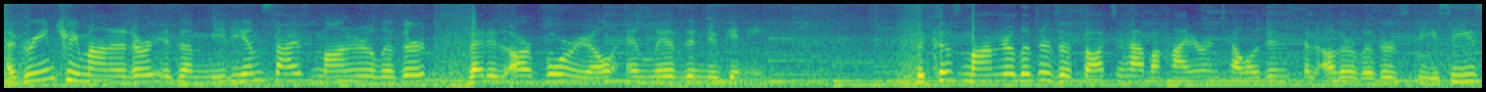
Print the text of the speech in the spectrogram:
A green tree monitor is a medium-sized monitor lizard that is arboreal and lives in New Guinea. Because monitor lizards are thought to have a higher intelligence than other lizard species,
